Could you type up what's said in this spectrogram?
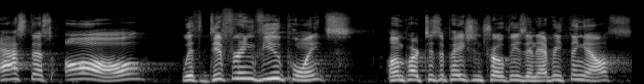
asked us all with differing viewpoints on participation trophies and everything else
